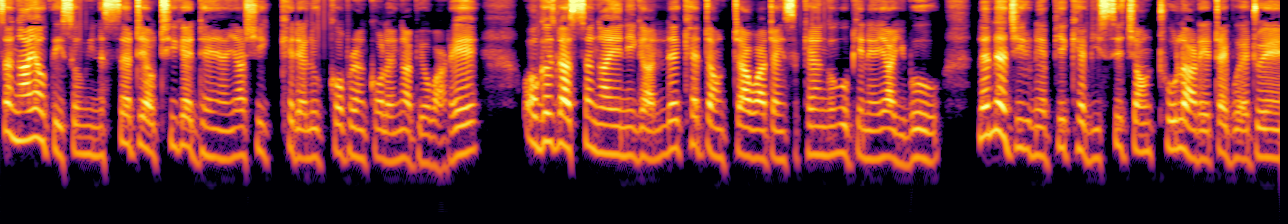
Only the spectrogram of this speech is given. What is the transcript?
15ယောက်သေဆုံးပြီး20ယောက်ထိခိုက်ဒဏ်ရာရရှိခဲ့တယ်လို့ကော်ဘရန်ကော်လန်ကပြောပါတယ်။ဩဂတ်လ15ရက်နေ့ကလက်ခတ်တောင်တာဝါတိုင်စခန်းကုန်းကိုပြန်လည်ရယူဖို့လက်နက်ကြီးတွေနဲ့ပစ်ခတ်ပြီးစစ်ကြောင်းထိုးလာတဲ့တိုက်ပွဲအတွင်း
